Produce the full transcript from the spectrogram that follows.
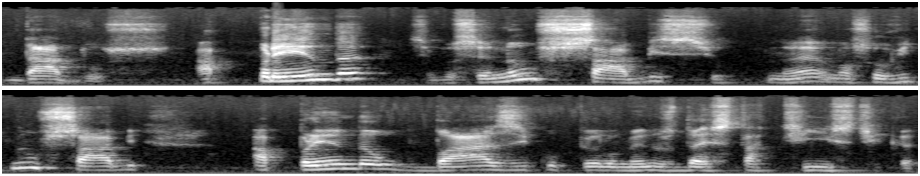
dados. Aprenda, se você não sabe, se né, o nosso ouvinte não sabe, aprenda o básico, pelo menos, da estatística,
